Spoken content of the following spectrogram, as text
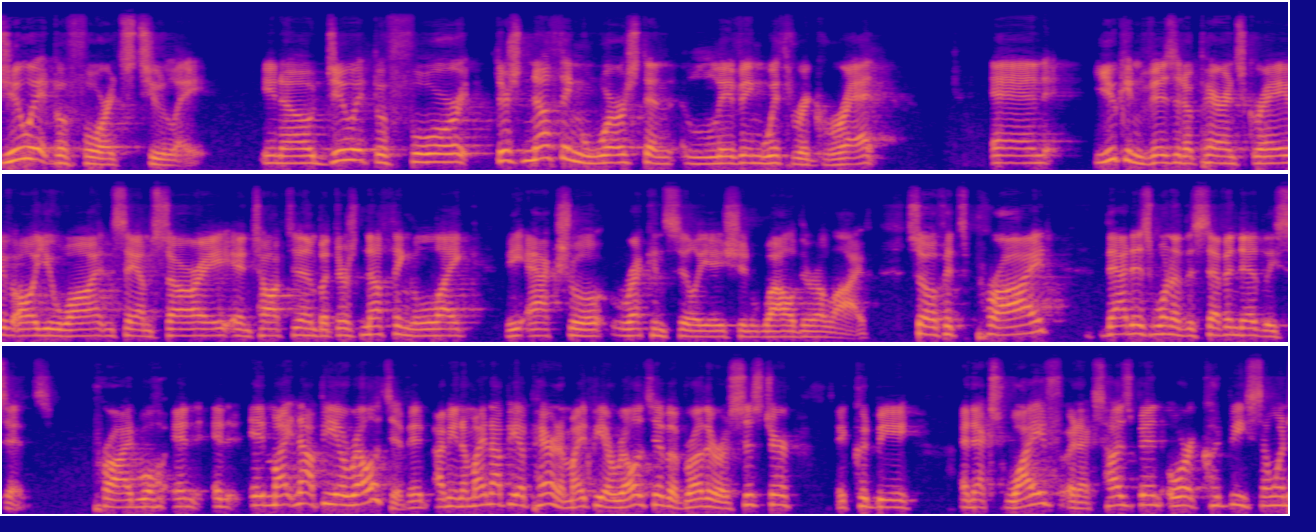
do it before it's too late. You know, do it before. There's nothing worse than living with regret. And you can visit a parent's grave all you want and say i'm sorry and talk to them but there's nothing like the actual reconciliation while they're alive so if it's pride that is one of the seven deadly sins pride will and, it might not be a relative it, i mean it might not be a parent it might be a relative a brother or a sister it could be an ex-wife an ex-husband or it could be someone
